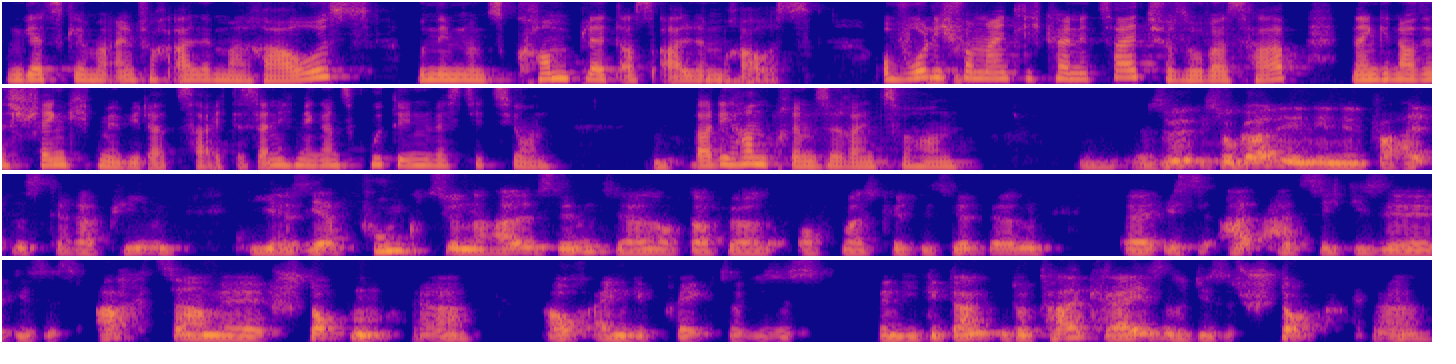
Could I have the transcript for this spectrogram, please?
Und jetzt gehen wir einfach alle mal raus und nehmen uns komplett aus allem raus. Obwohl ich mhm. vermeintlich keine Zeit für sowas habe. Nein, genau das schenkt mir wieder Zeit. Das ist eigentlich eine ganz gute Investition. Mhm. Da die Handbremse reinzuhauen sogar in, in den Verhaltenstherapien, die ja sehr funktional sind, ja, auch dafür oftmals kritisiert werden, äh, ist, hat, hat sich diese, dieses achtsame Stoppen ja, auch eingeprägt. So dieses, wenn die Gedanken total kreisen, so dieses Stopp ja,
